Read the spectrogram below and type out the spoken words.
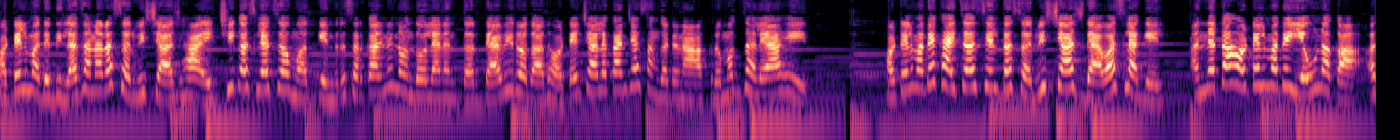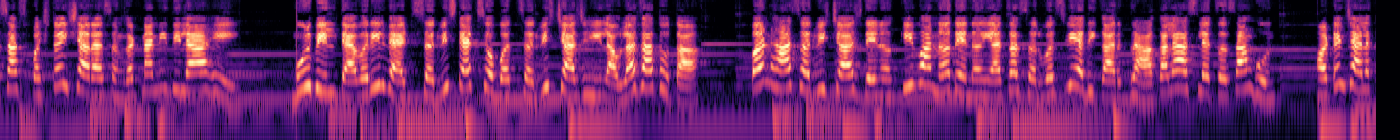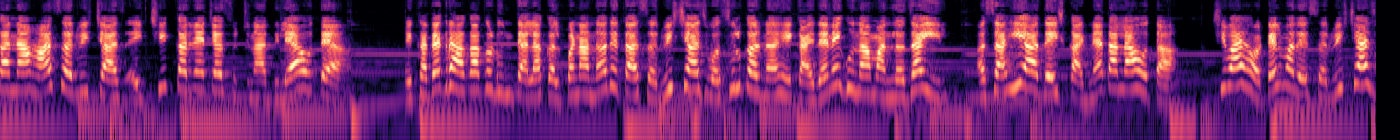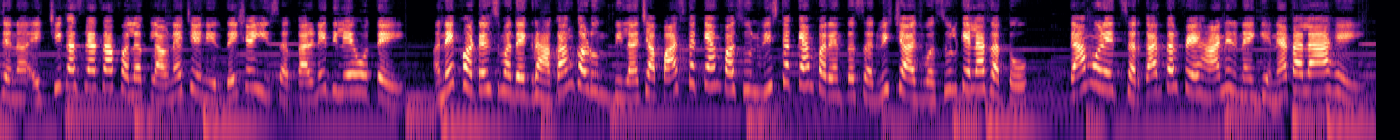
हॉटेलमध्ये दिला जाणारा सर्व्हिस चार्ज हा ऐच्छिक असल्याचं मत केंद्र सरकारने नोंदवल्यानंतर त्याविरोधात हॉटेल चालकांच्या संघटना आक्रमक झाल्या आहेत. हॉटेलमध्ये खायचं असेल तर सर्व्हिस चार्ज द्यावाच लागेल. अन्यथा हॉटेलमध्ये येऊ नका असा स्पष्ट इशारा संघटनांनी दिला आहे. मूळ बिल त्यावरील व्हॅट सर्व्हिस टॅक्स सोबत सर्व्हिस चार्जही लावला जात होता. पण हा सर्व्हिस चार्ज देणं किंवा न देणं याचा सर्वस्वी अधिकार ग्राहकाला असल्याचं सांगून हॉटेल चालकांना हा सर्व्हिस चार्ज ऐच्छिक करण्याच्या सूचना दिल्या होत्या. एखाद्या ग्राहकाकडून त्याला कल्पना न देता सर्व्हिस चार्ज वसूल करणं हे कायद्याने गुन्हा मानलं जाईल असाही आदेश काढण्यात आला होता. शिवाय हॉटेलमध्ये सर्व्हिस चार्ज देणं ऐच्छिक असल्याचा फलक लावण्याचे निर्देशही सरकारने दिले होते. अनेक हॉटेल्समध्ये ग्राहकांकडून बिलाच्या पाच टक्क्यांपासून वीस टक्क्यांपर्यंत सर्व्हिस चार्ज वसूल केला जातो. त्यामुळेच सरकारतर्फे हा निर्णय घेण्यात आला आहे.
